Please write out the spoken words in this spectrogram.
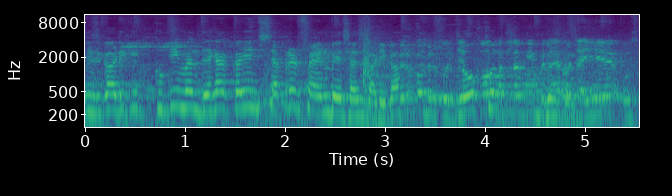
इस गाड़ी की क्योंकि मैंने देखा कई सेपरेट फ़ैन बेस है इस गाड़ी का। बिल्कुल बिल्कुल। लोग मतलब कि बोलेरो चाहिए उस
